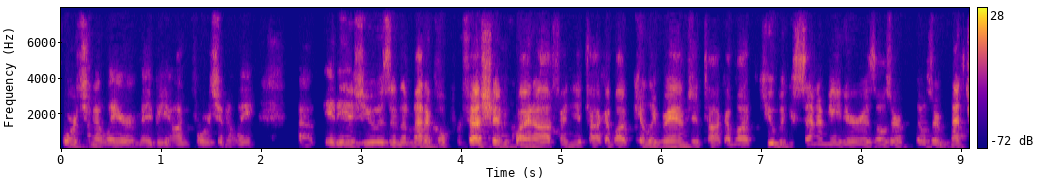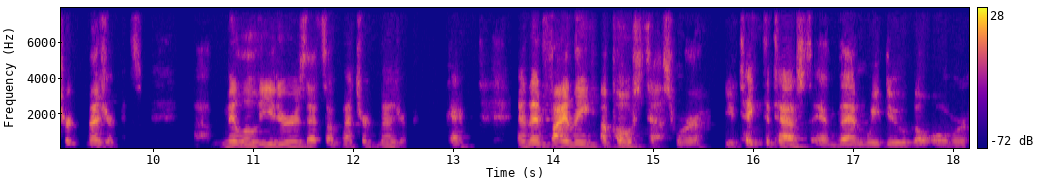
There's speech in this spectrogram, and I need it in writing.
fortunately, or maybe unfortunately, it is used in the medical profession quite often. You talk about kilograms, you talk about cubic centimeters. Those are those are metric measurements. Uh, milliliters, that's a metric measurement. Okay, and then finally a post test where you take the test and then we do go over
